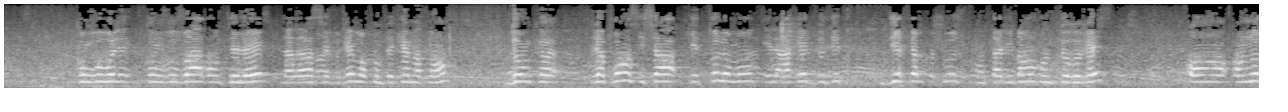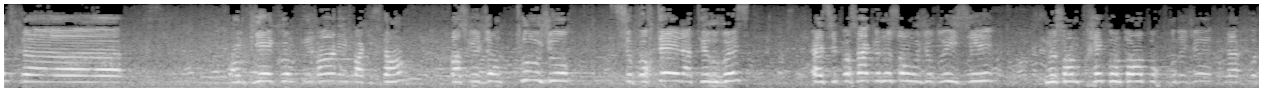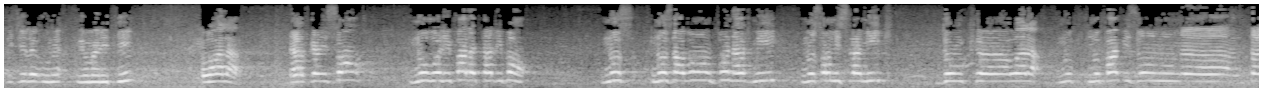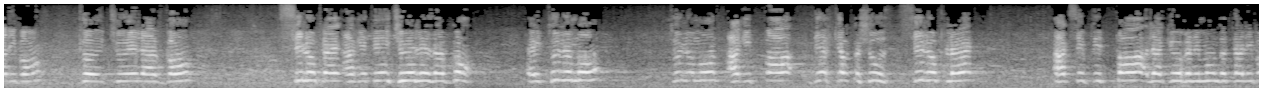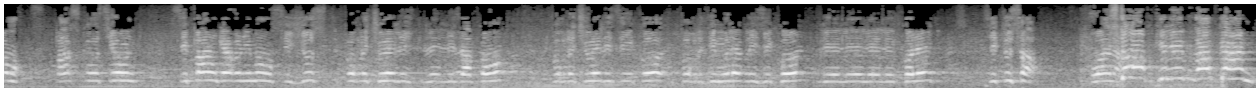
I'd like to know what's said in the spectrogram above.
Comme vous, voulez, comme vous voyez en télé, là, là, c'est vraiment compliqué maintenant. Donc, euh, le point, c'est ça, que tout le monde il arrête de dire, dire quelque chose en taliban, en terroriste, en, en notre euh, en pied comme Iran et Pakistan, parce qu'ils ont toujours supporté la terroriste. Et c'est pour ça que nous sommes aujourd'hui ici. Nous sommes très contents pour protéger, la- protéger l'humanité. Voilà. L'Afghanistan ne voulait pas les talibans. Nous, nous avons une bonne armée, nous sommes islamiques. Donc euh, voilà, nous n'avons pas besoin d'un euh, taliban que tuer les Afghans. S'il vous plaît, arrêtez de tuer les Afghans. Et tout le monde, tout le monde n'arrête pas à dire quelque chose. S'il vous plaît, acceptez pas le gouvernement des talibans. Parce que si on, c'est pas un gouvernement, c'est juste pour tuer les Afghans, pour les tuer les écoles, pour les démolir les écoles, les, les, les, les collèges, c'est tout ça. Voilà. Stop killing Afghans!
